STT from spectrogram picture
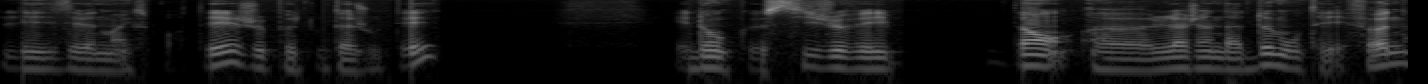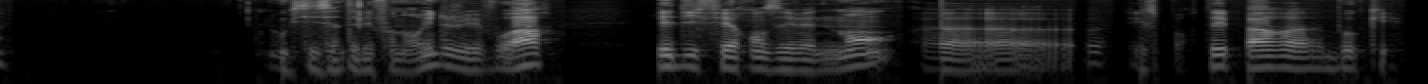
les événements exportés, je peux tout ajouter. Et donc, si je vais dans l'agenda de mon téléphone, donc si c'est un téléphone Android, je vais voir les différents événements exportés par Bokeh.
